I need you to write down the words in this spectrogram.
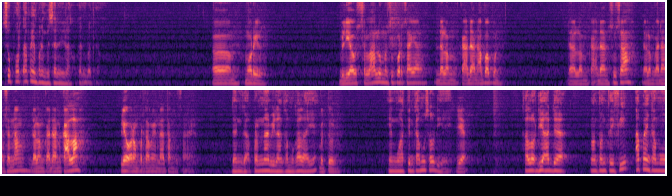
Support apa yang paling besar yang dilakukan buat kamu? Em, moral. Beliau selalu mensupport saya dalam keadaan apa pun. Dalam keadaan susah, dalam keadaan senang, dalam keadaan kalah, beliau orang pertama yang datang ke saya. Dan nggak pernah bilang kamu kalah ya. Betul. Yang nguatin kamu selalu dia ya. Ya. Kalau dia ada nonton TV, apa yang kamu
